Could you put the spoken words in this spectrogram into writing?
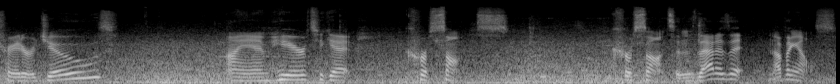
Trader Joe's. I am here to get croissants. Croissants, and that is it. Nothing else.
